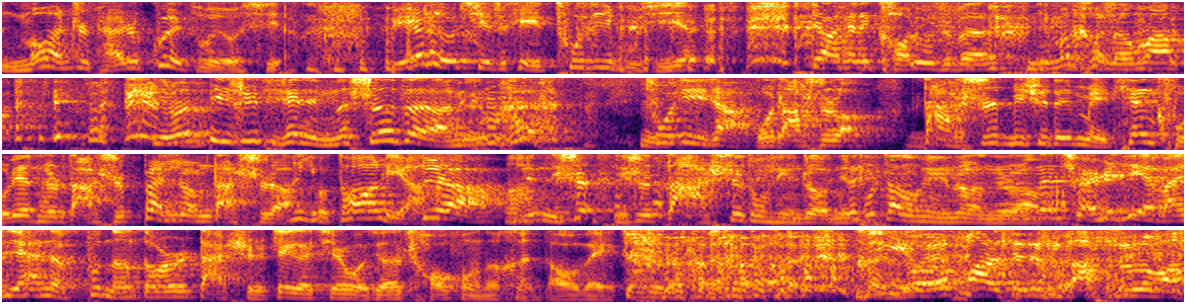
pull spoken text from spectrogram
你们万智牌是贵族游戏，别的游戏是可以突击补习，第二天你考六十分，你们可能吗？你们必须体现你们的身份啊！你们 突击一下，我大师了，大师必须得每天苦练才是大师，不然你叫什么大师啊啊，？有道理啊。对啊，你你是你是大师通行证，你不是战斗通行证，你知道吗那？全世界玩家呢，不能都是大师，这个其实我觉得嘲讽的很到位，你以为花了钱就是大师了吗？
